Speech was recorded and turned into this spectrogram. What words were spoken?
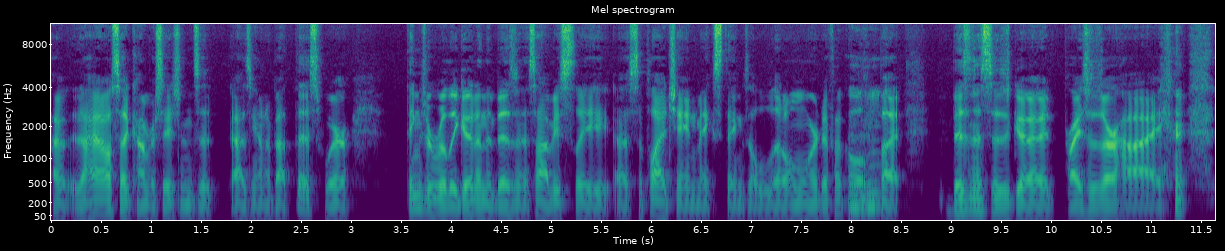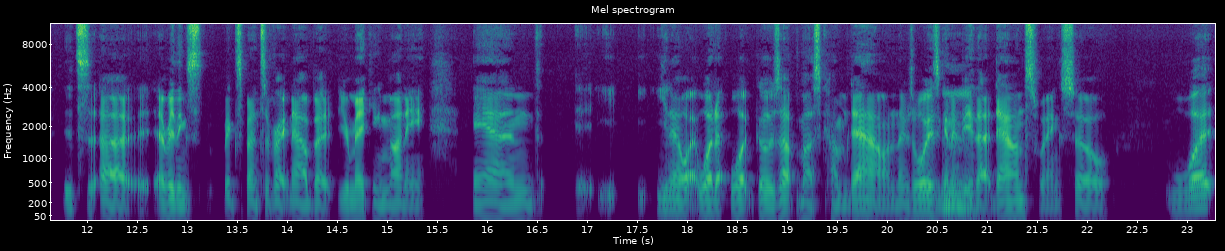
I, I, also had conversations at Azione about this, where things are really good in the business. Obviously, uh, supply chain makes things a little more difficult, mm-hmm. but business is good. Prices are high. it's uh, everything's expensive right now, but you're making money, and you know what what goes up must come down. There's always going to mm. be that downswing. So, what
